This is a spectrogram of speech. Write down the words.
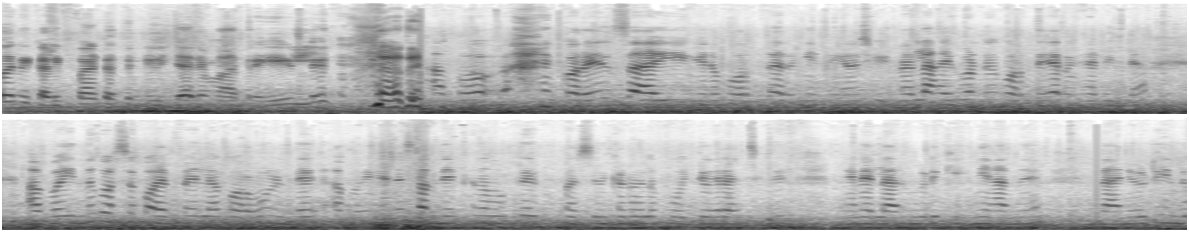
ഓന് കളിപ്പാട്ടത്തിന്റെ വിചാരം മാത്രമേ ഉള്ളൂ. അതെ. അപ്പോൾ കൊറേ ദിവസമായി ഇങ്ങനെ പുറത്തിറങ്ങിയിട്ട് ഇങ്ങനെ ക്ഷീണമെല്ലാം ആയതുകൊണ്ട് പുറത്തേ ഇറങ്ങാനില്ല. അപ്പൊ ഇന്ന് കുറച്ച് കുഴപ്പമില്ല കുറവുണ്ട്. അപ്പൊ ഇങ്ങനെ സന്ധ്യക്ക് നമുക്ക് പശുക്കടവിൽ പോയിട്ട് വരാച്ചിട്ട് വെച്ചിട്ട് അങ്ങനെ എല്ലാവരും കൂടി കിങ്ങിയാന്ന്. നാനൂട്ടി ഉണ്ട്.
